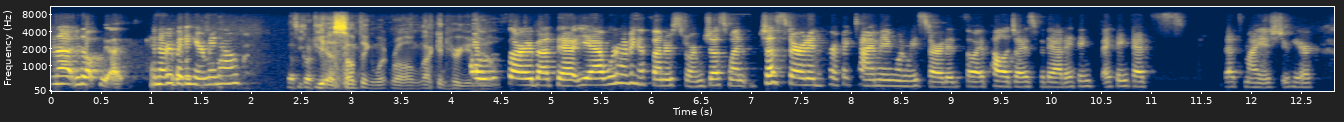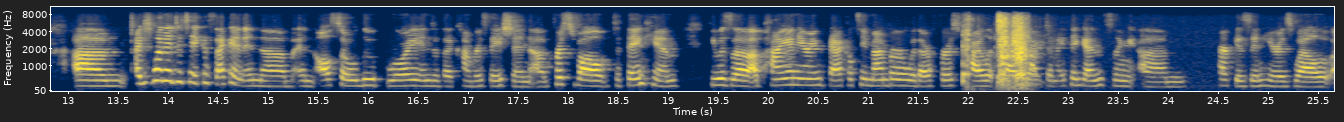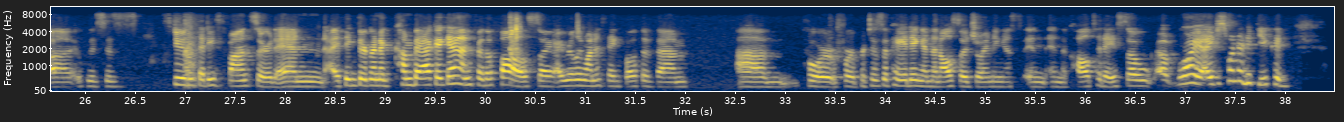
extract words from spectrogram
no, no, uh, can everybody hear me now? That's Yes, something went wrong. I can hear you Oh, now. sorry about that. Yeah, we're having a thunderstorm. Just went, just started. Perfect timing when we started. So I apologize for that. I think, I think that's that's my issue here. Um, I just wanted to take a second and um, and also loop Roy into the conversation. Uh, first of all, to thank him. He was a, a pioneering faculty member with our first pilot project, and I think Insung um, Park is in here as well. Uh, it was his student that he sponsored, and I think they're going to come back again for the fall. So I, I really want to thank both of them um, for for participating and then also joining us in, in the call today. So, uh, Roy, I just wondered if you could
